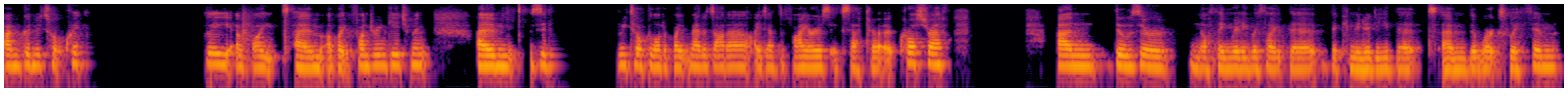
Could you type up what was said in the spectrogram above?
I'm going to talk quickly about, um, about funder engagement. Um, so we talk a lot about metadata, identifiers, etc. at Crossref. And those are nothing really without the, the community that, um, that works with them.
